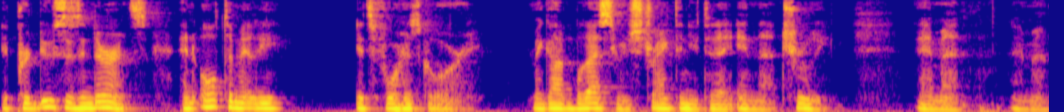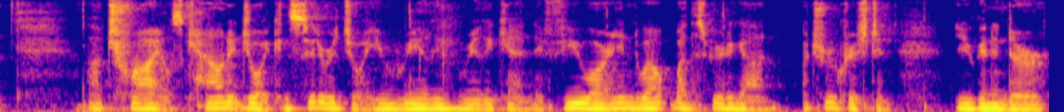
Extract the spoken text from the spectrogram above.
it produces endurance, and ultimately, it's for His glory. May God bless you and strengthen you today in that, truly. Amen. Amen. Uh, trials, count it joy, consider it joy. You really, really can. If you are indwelt by the Spirit of God, a true Christian, you can endure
